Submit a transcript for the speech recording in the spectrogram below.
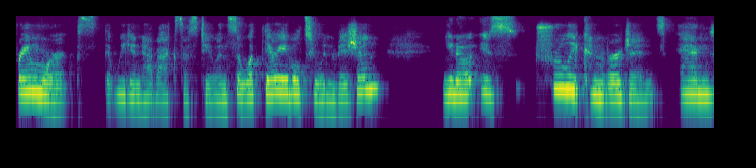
frameworks that we didn't have access to. And so what they're able to envision, you know, is truly convergent. And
